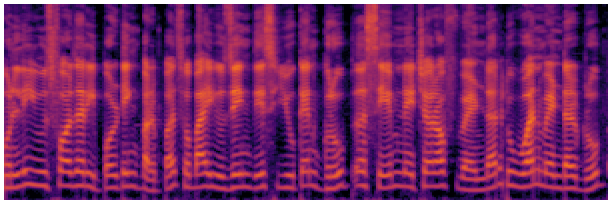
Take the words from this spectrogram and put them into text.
only used for the reporting purpose. So by using this you can group the same nature of vendor to one vendor group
